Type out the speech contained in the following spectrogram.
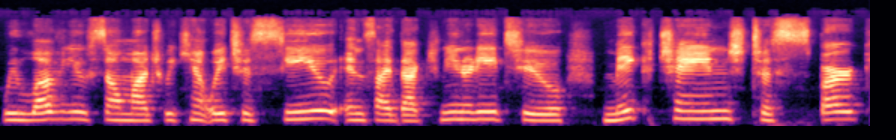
we love you so much. We can't wait to see you inside that community to make change, to spark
